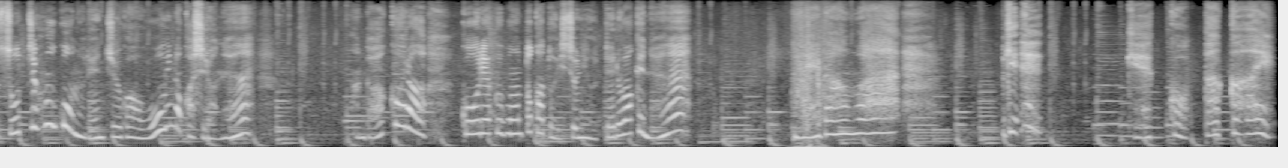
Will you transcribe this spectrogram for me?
そっち方向の連中が多いのかしらね。だから攻略本とかと一緒に売ってるわけね。値段はけ結構高い。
